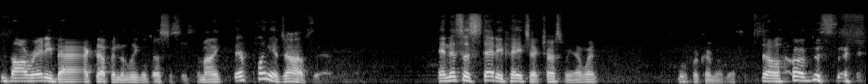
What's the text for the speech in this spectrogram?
is already backed up in the legal justice system. Like there are plenty of jobs there, and it's a steady paycheck. Trust me, I went to school for criminal justice, so I'm just saying.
